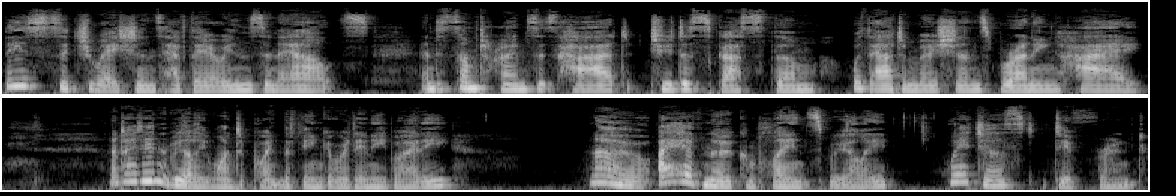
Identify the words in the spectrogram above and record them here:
these situations have their ins and outs, and sometimes it's hard to discuss them without emotions running high. And I didn't really want to point the finger at anybody. No, I have no complaints really. We're just different.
